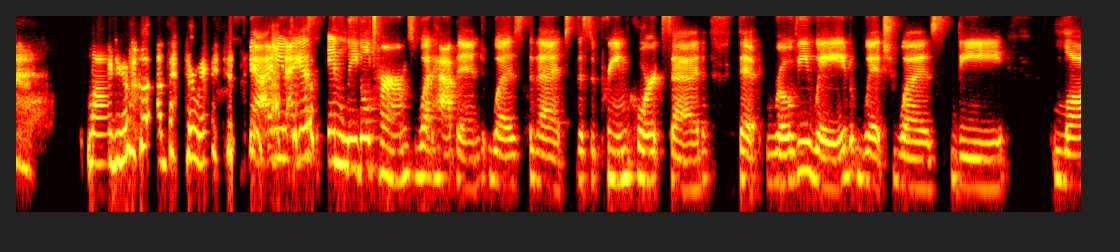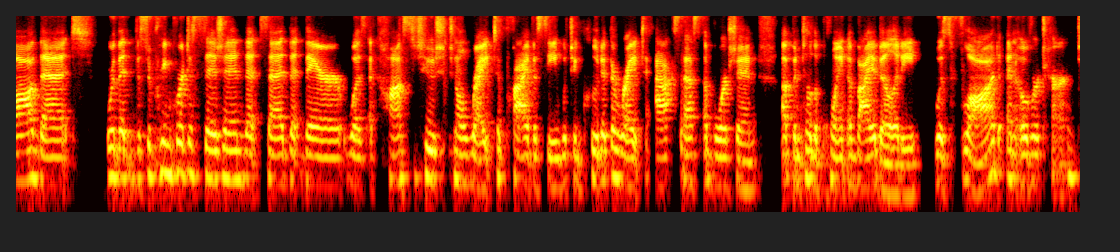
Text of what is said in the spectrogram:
do you a better way to say yeah i mean i guess in legal terms what happened was that the supreme court said that roe v. Wade which was the law that or the, the Supreme Court decision that said that there was a constitutional right to privacy, which included the right to access abortion up until the point of viability, was flawed and overturned.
